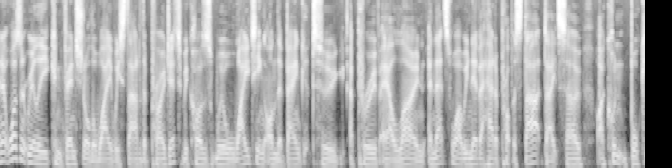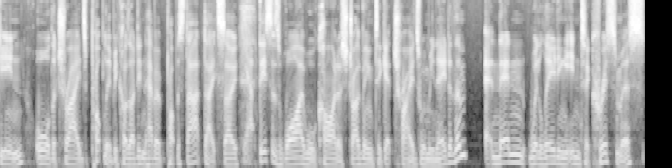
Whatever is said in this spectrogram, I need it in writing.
And it wasn't really conventional the way we started the project because we were waiting on the bank to approve our loan. And that's why we never had a proper start date. So I couldn't book in all the trades properly because I didn't have a proper start date. So Yeah. this is why we're kind of struggling to get trades when we needed them. And then we're leading into Christmas,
